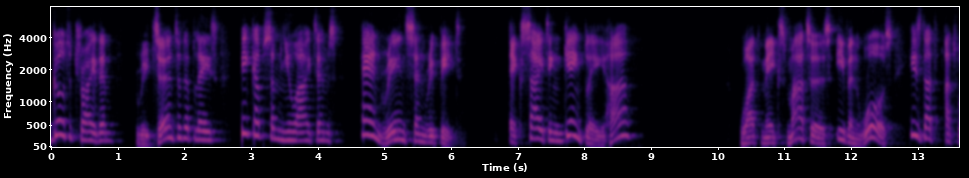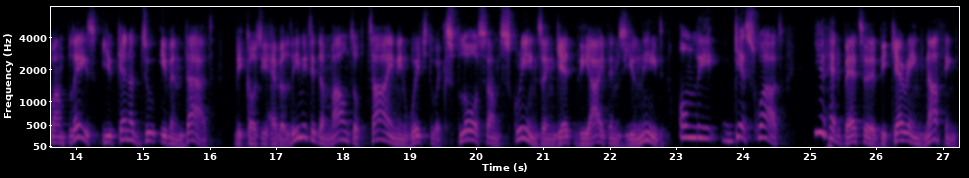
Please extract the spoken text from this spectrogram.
go to try them, return to the place, pick up some new items, and rinse and repeat. Exciting gameplay, huh? What makes matters even worse is that at one place you cannot do even that because you have a limited amount of time in which to explore some screens and get the items you need. Only, guess what? You had better be carrying nothing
